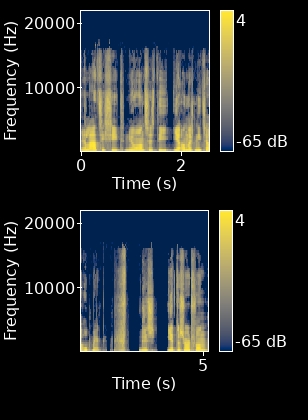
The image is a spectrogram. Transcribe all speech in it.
relaties ziet, nuances die je anders niet zou opmerken. Dus je hebt een soort van...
